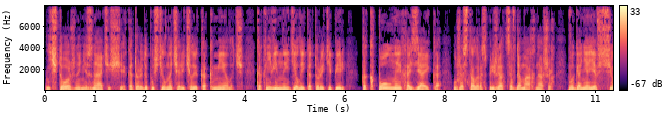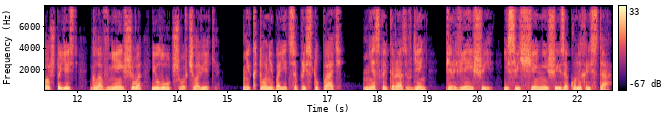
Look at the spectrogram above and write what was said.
Ничтожное, незначащее, которое допустил вначале человек как мелочь, как невинное дело, и которое теперь как полная хозяйка, уже стала распоряжаться в домах наших, выгоняя все, что есть главнейшего и лучшего в человеке. Никто не боится приступать несколько раз в день первейшие и священнейшие законы Христа,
